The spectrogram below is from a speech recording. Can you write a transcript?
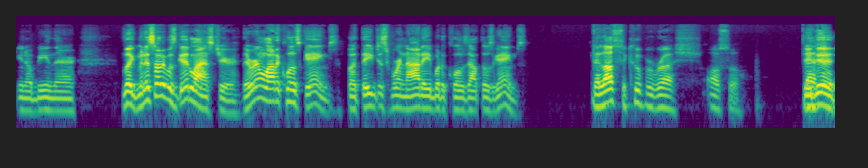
you know, being there. Look, Minnesota was good last year. They were in a lot of close games, but they just were not able to close out those games. They lost to Cooper Rush also. They did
